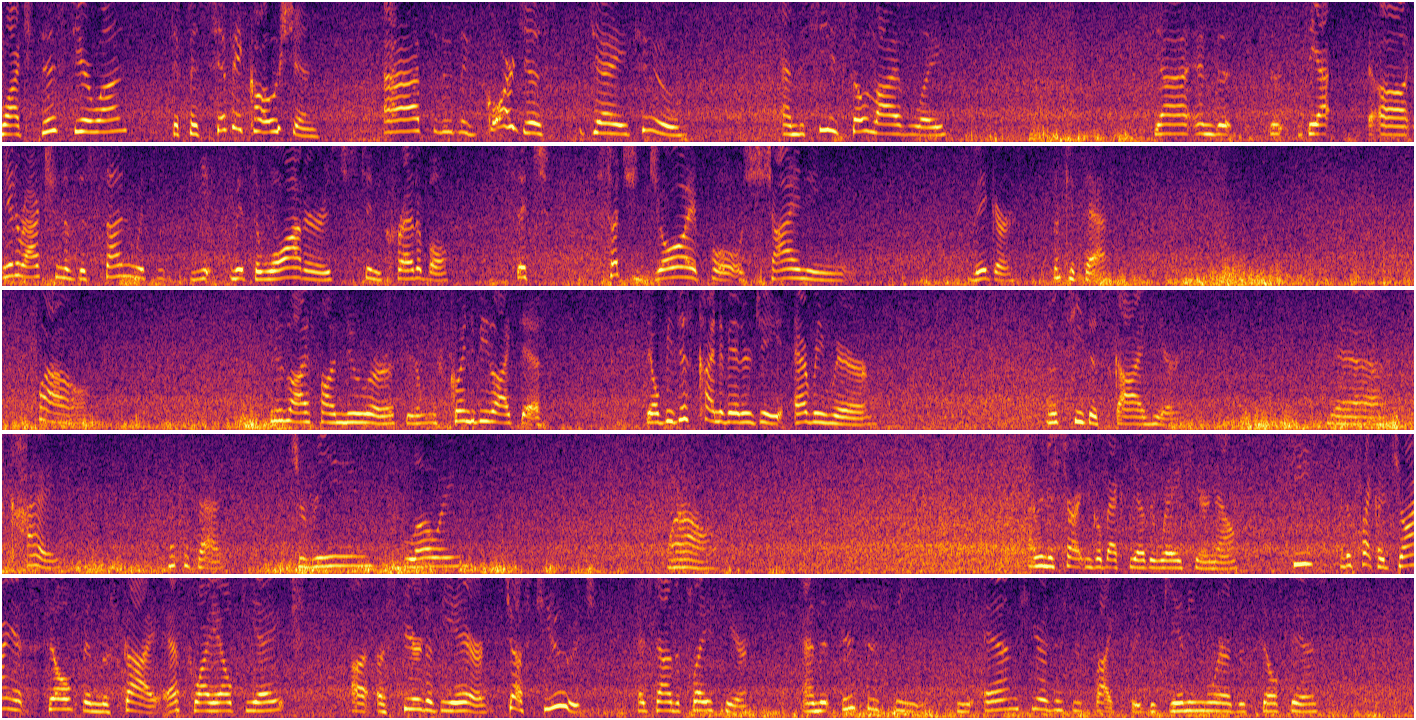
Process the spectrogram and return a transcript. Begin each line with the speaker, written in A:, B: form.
A: Watch this, dear ones. The Pacific Ocean. Absolutely gorgeous day, too. And the sea is so lively. Yeah, and the, the, the uh, interaction of the sun with the, with the water is just incredible. Such, such joyful, shining vigor. Look at that. Wow. New life on New Earth. It was going to be like this. There'll be this kind of energy everywhere. Let's see the sky here. Yeah, sky. Look at that. Serene, flowing. Wow. I'm going to start and go back the other way here now. See, it looks like a giant sylph in the sky, S-Y-L-P-H, a spirit of the air, just huge, has found a place here. And that this is the, the end here, this is like the beginning where the sylph is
